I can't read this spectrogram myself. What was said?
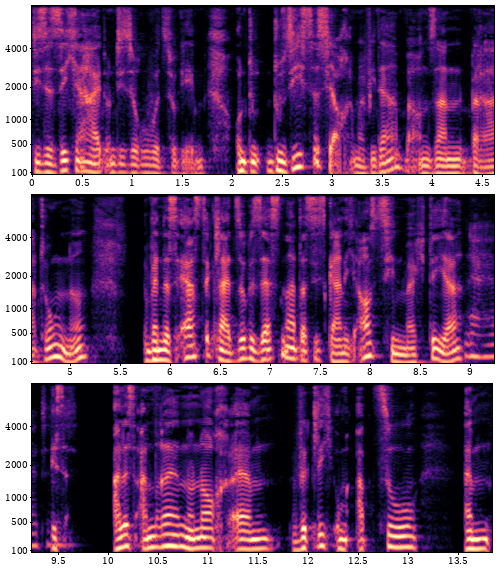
diese Sicherheit und diese Ruhe zu geben. Und du, du siehst es ja auch immer wieder bei unseren Beratungen, ne? Wenn das erste Kleid so gesessen hat, dass sie es gar nicht ausziehen möchte, ja, Ja, ja, ist alles andere nur noch ähm, wirklich um abzu, ähm,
